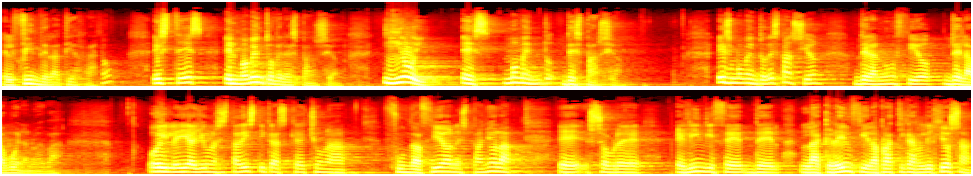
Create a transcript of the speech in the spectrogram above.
El fin de la tierra, ¿no? Este es el momento de la expansión. Y hoy es momento de expansión. Es momento de expansión del anuncio de la buena nueva. Hoy leía yo unas estadísticas que ha hecho una fundación española eh, sobre el índice de la creencia y la práctica religiosa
